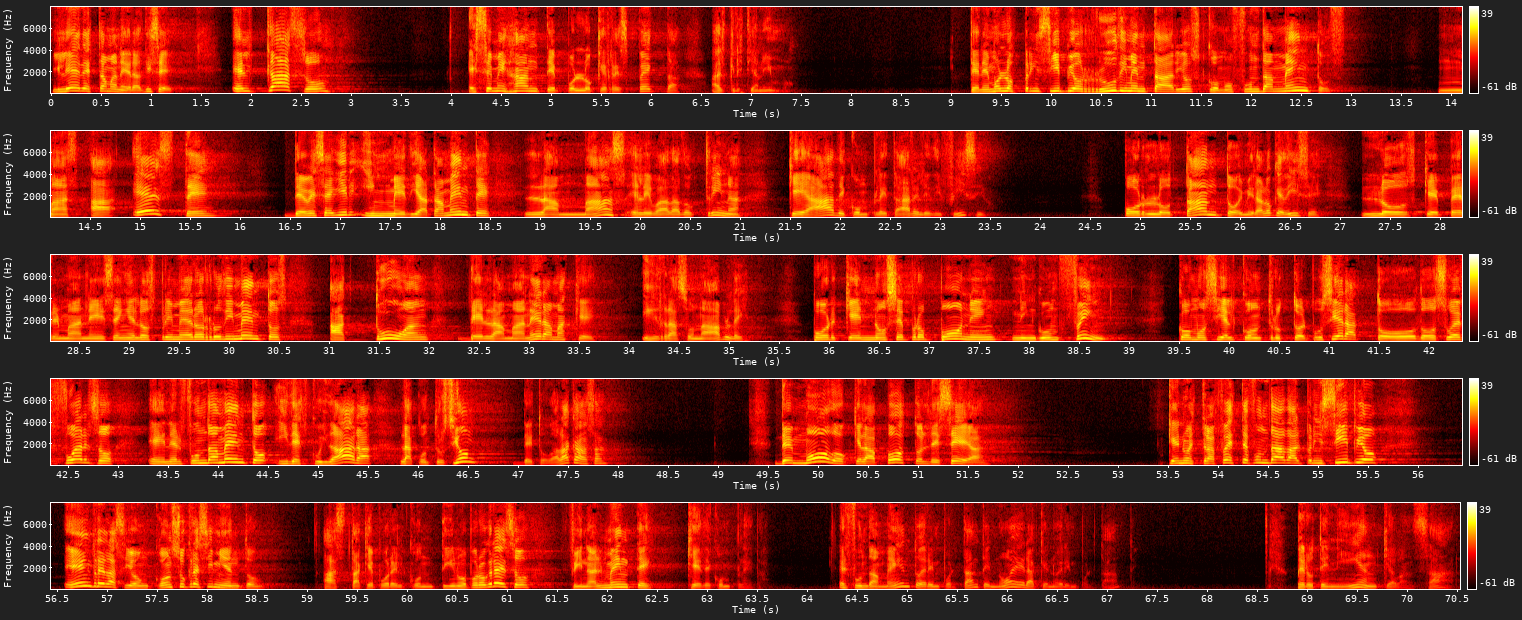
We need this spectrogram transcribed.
Y lee de esta manera, dice, el caso es semejante por lo que respecta al cristianismo. Tenemos los principios rudimentarios como fundamentos, mas a este debe seguir inmediatamente la más elevada doctrina que ha de completar el edificio. Por lo tanto, y mira lo que dice, los que permanecen en los primeros rudimentos actúan de la manera más que irrazonable, porque no se proponen ningún fin como si el constructor pusiera todo su esfuerzo en el fundamento y descuidara la construcción de toda la casa. De modo que el apóstol desea que nuestra fe esté fundada al principio en relación con su crecimiento hasta que por el continuo progreso finalmente quede completa. El fundamento era importante, no era que no era importante pero tenían que avanzar.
